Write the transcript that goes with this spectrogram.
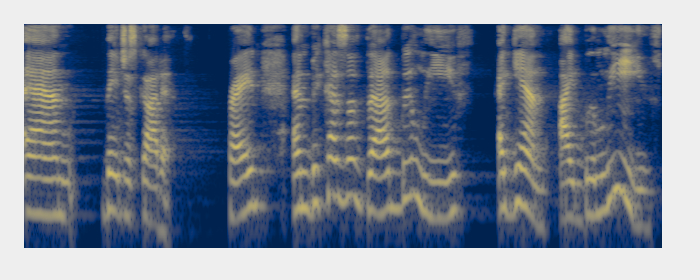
and they just got it. Right. And because of that belief, again, I believed,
